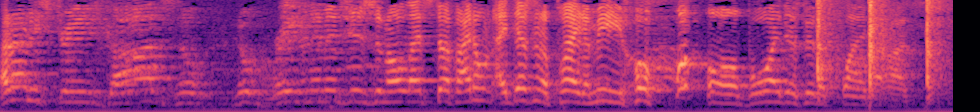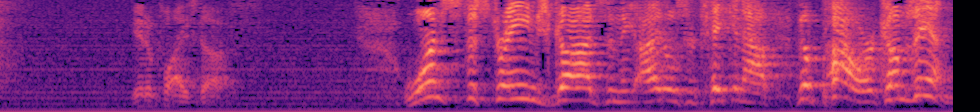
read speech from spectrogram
I don't have any strange gods, no no graven images and all that stuff. I don't it doesn't apply to me. Oh boy, does it apply to us. It applies to us. Once the strange gods and the idols are taken out, the power comes in.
